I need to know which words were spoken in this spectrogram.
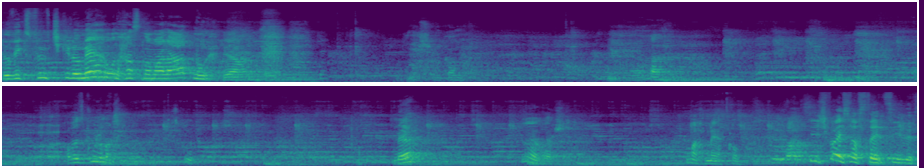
Du wiegst 50 Kilo mehr und hast normale Atmung. Ja. Aber es ist eine coole Maschine. Ist gut. Mehr? Ja, reicht. Mach mehr, komm. Ich weiß, was dein Ziel ist.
